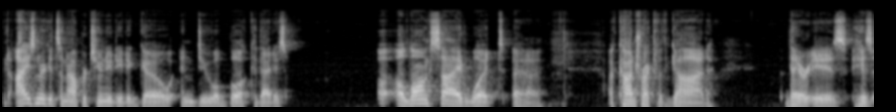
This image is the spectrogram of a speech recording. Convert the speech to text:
But Eisner gets an opportunity to go and do a book that is a- alongside what uh, a contract with God. There is his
